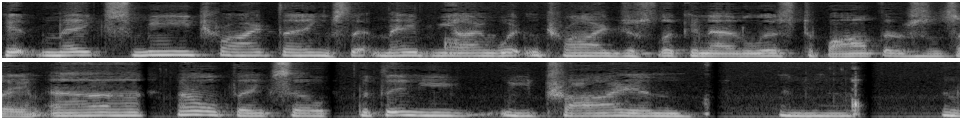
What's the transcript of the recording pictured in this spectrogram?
it makes me try things that maybe I wouldn't try just looking at a list of authors and saying, uh, I don't think so. But then you you try and and. Uh,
